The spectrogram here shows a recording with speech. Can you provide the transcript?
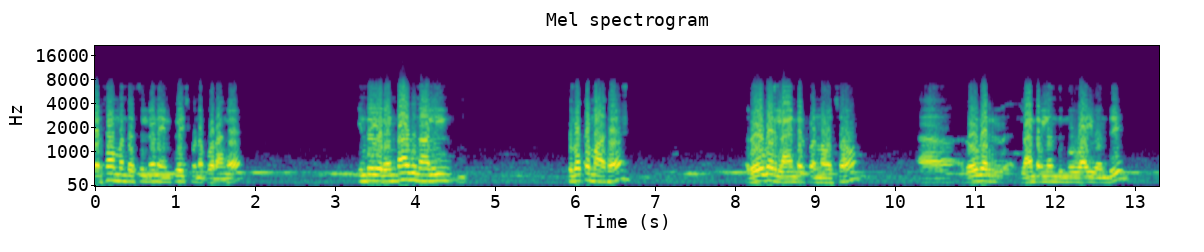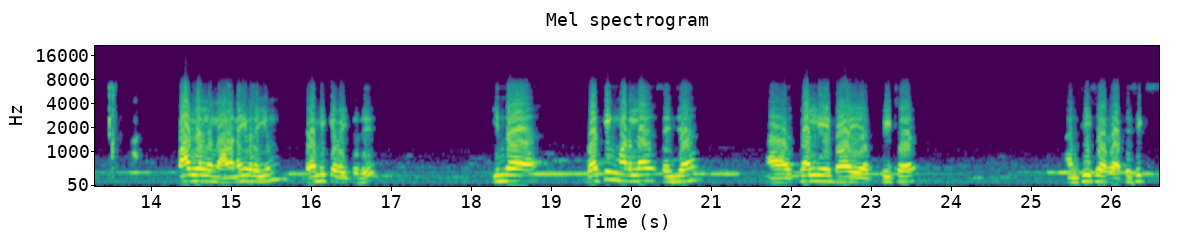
பெர்ஃபார்ம் பண்ற சில்ட்ரனை என்கரேஜ் பண்ண போறாங்க. இன்றைய இரண்டாவது நாளில் துவக்கமாக ரோவர் லேண்டர் பண்ண வச்சோம். ரோவர் லேண்டர்ல இருந்து மூவ் ஆகி வந்து பார்வையாளர்கள் அனைவரையும் பிரமிக்க வைத்தது. இந்த ஒர்க்கிங் மாடல்ல செஞ்ச twelve A boy Peter and teacher physics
